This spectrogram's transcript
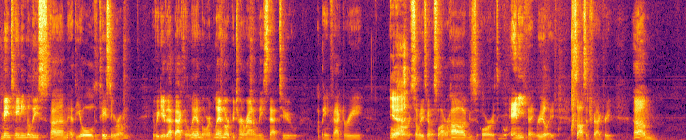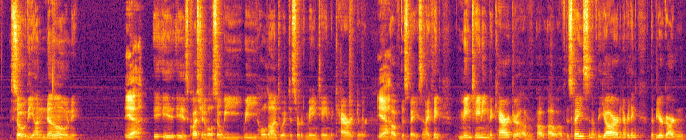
maintaining the lease um, at the old tasting room, if we gave that back to the landlord, landlord could turn around and lease that to a paint factory, or Yeah. somebody's going to slaughter hogs, or anything really, sausage factory. Um, so the unknown Yeah. is questionable. So we we hold on to it to sort of maintain the character Yeah. of the space. And I think maintaining the character of, of, of the space and of the yard and everything, the beer garden,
